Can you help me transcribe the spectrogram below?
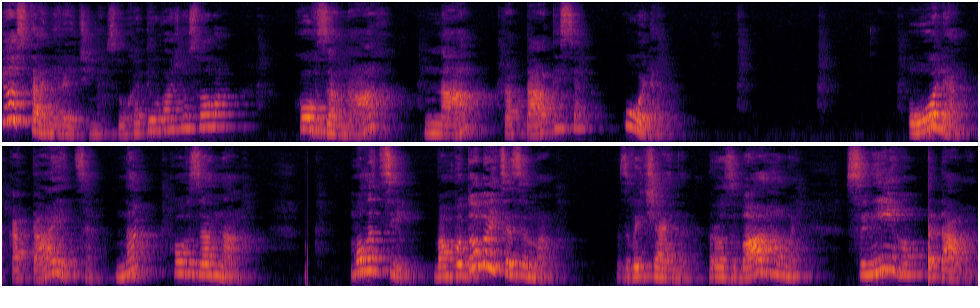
І останнє речення. Слухайте уважно слова. Ковзанах на кататися Оля. Оля катається на ковзанах. Молодці! Вам подобається зима? Звичайно, розвагами, снігом, святами.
